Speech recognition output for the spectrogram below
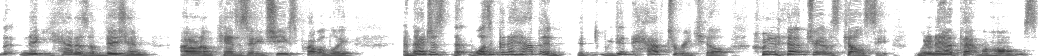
that Nagy had as a vision. I don't know kansas city chiefs probably and that just that wasn't going to happen. It, we didn't have Tyreek Hill. We didn't have Travis Kelce. We didn't have Pat Mahomes.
